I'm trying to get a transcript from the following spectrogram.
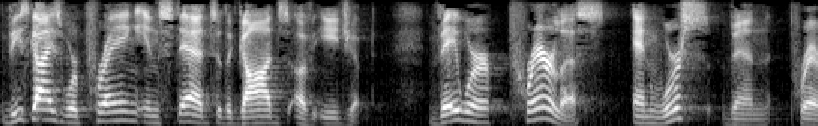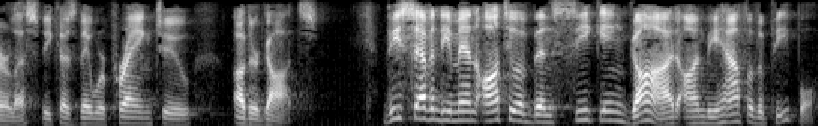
These guys were praying instead to the gods of Egypt. They were prayerless and worse than prayerless because they were praying to other gods. These 70 men ought to have been seeking God on behalf of the people.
